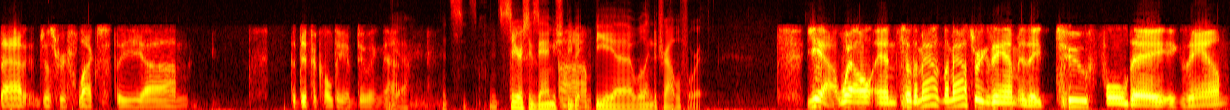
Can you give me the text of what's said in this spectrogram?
that just reflects the um, the difficulty of doing that. Yeah, it's it's, it's a serious exam. You should be Um, be uh, willing to travel for it. Yeah, well, and so the ma- the master exam is a two full day exam,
